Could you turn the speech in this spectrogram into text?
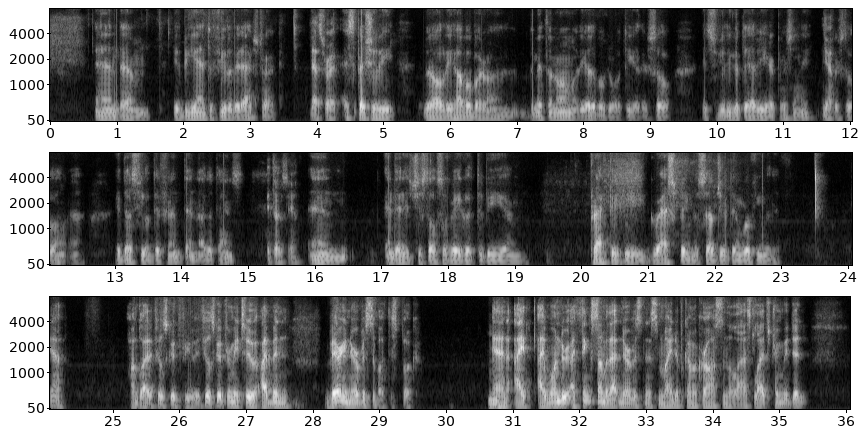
and um, it began to feel a bit abstract. That's right. Especially with all the hubbub around the myth normal, the other book we wrote together. So it's really good to have you here personally. Yeah. First of all, uh, it does feel different than other times. It does, yeah. And and then it's just also very good to be um, practically grasping the subject and working with it. Yeah, I'm glad it feels good for you. It feels good for me too. I've been very nervous about this book. Mm. And I, I wonder, I think some of that nervousness might have come across in the last live stream we did.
